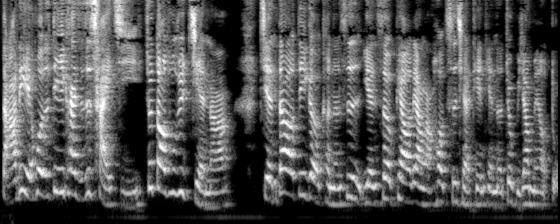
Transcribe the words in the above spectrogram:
打猎或者第一开始是采集，就到处去捡啊，捡到第一个可能是颜色漂亮，然后吃起来甜甜的，就比较没有毒，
